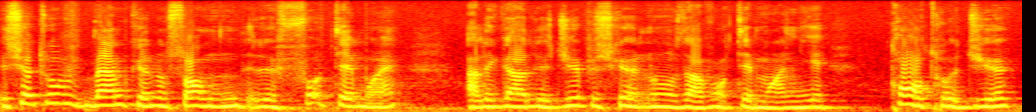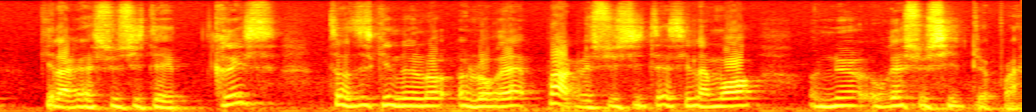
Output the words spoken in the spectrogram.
Il se trouve même que nous sommes de faux témoins à l'égard de Dieu puisque nous avons témoigné contre Dieu qu'il a ressuscité Christ, tandis qu'il ne l'aurait pas ressuscité si la mort ne ressuscite point.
